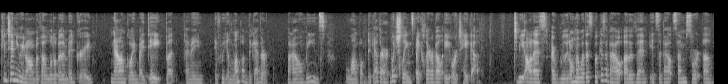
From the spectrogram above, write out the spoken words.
Continuing on with a little bit of mid-grade. Now I'm going by date, but I mean, if we can lump them together, by all means, lump them together. Witchlings by Claribel A. Ortega. To be honest, I really don't know what this book is about other than it's about some sort of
